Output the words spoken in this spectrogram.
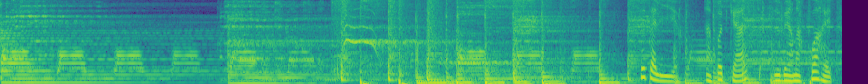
C'est à lire, un podcast de Bernard Poirette.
